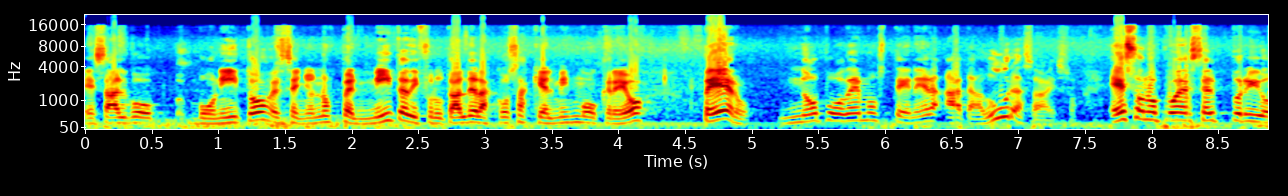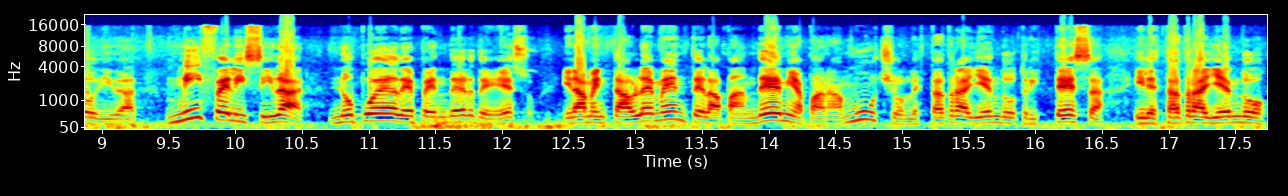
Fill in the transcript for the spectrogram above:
es algo bonito. El Señor nos permite disfrutar de las cosas que Él mismo creó. Pero no podemos tener ataduras a eso. Eso no puede ser prioridad. Mi felicidad no puede depender de eso. Y lamentablemente la pandemia para muchos le está trayendo tristeza y le está trayendo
